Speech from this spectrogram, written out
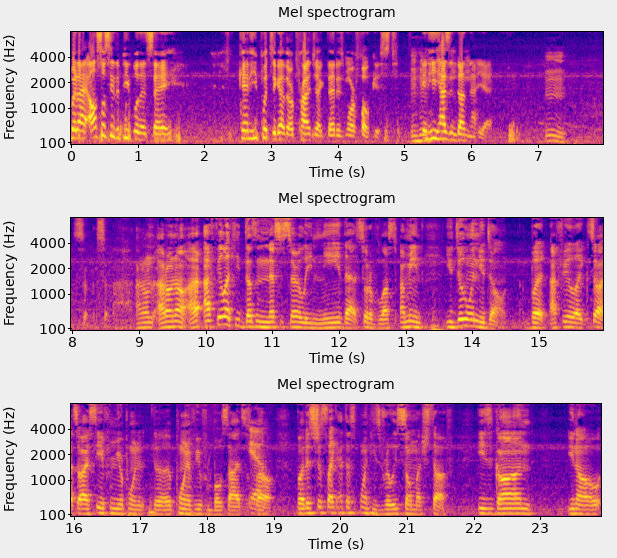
But I also see the people that say, "Can he put together a project that is more focused?" Mhm. And he hasn't done that yet. Mm. So, so, I don't. I don't know. I, I feel like he doesn't necessarily need that sort of lust. I mean, you do and you don't. But I feel like so. So I see it from your point, of, the point of view from both sides as Yeah. well. But it's just like at this point, he's released so much stuff. He's gone. You know,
